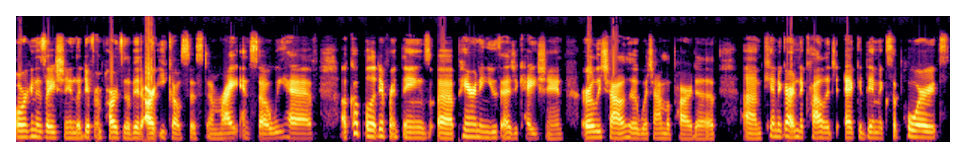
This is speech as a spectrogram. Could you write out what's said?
organization the different parts of it our ecosystem, right? And so we have a couple of different things: uh, parenting, youth education, early childhood, which I'm a part of, um, kindergarten to college academic supports,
